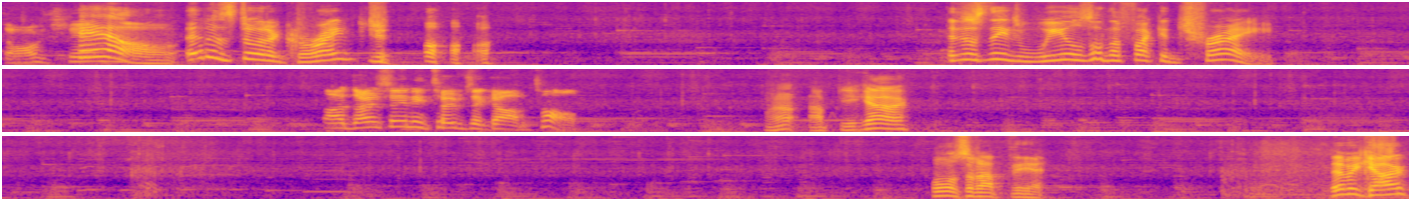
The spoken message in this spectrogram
dog shit. Hell, It is doing a great job. It just needs wheels on the fucking tray. I don't see any tubes that go on top. Well, up you go. Pause it up there. There we go.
